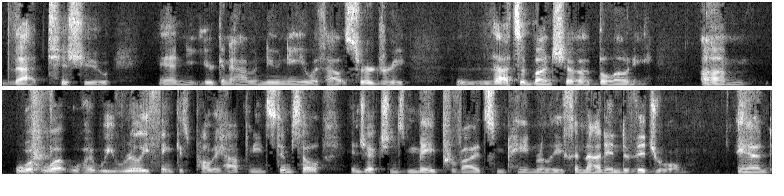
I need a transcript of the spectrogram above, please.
that tissue and you're going to have a new knee without surgery. That's a bunch of baloney. Um, what, what what we really think is probably happening stem cell injections may provide some pain relief in that individual. And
